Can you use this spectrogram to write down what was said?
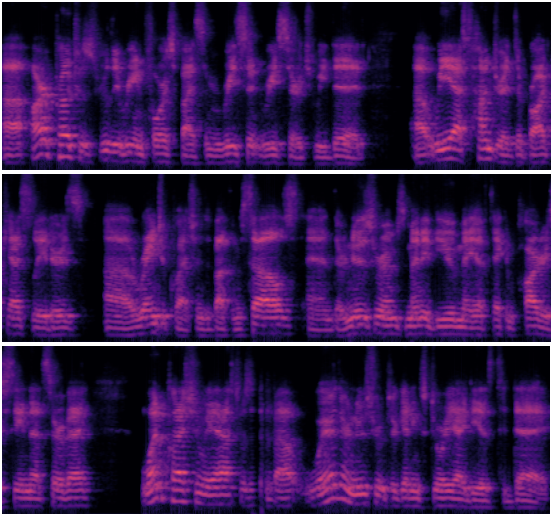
uh, our approach was really reinforced by some recent research we did. Uh, we asked hundreds of broadcast leaders uh, a range of questions about themselves and their newsrooms. Many of you may have taken part or seen that survey. One question we asked was about where their newsrooms are getting story ideas today.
